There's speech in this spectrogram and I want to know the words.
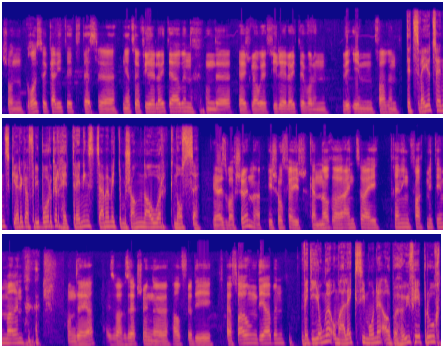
schon große Qualität, dass äh, nicht so viele Leute haben. Und äh, ja, ich glaube, viele Leute wollen wie im Fahren. Der 22-jährige Friburger hat Trainings zusammen mit dem Schangnauer genossen. Ja, es war schön. Ich hoffe, ich kann noch ein, zwei Trainingfahrt mit ihm machen. Und äh, ja, es war sehr schön, äh, auch für die Erfahrungen, die haben. Wenn die Jungen um Alexi Simone aber Hilfe braucht,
